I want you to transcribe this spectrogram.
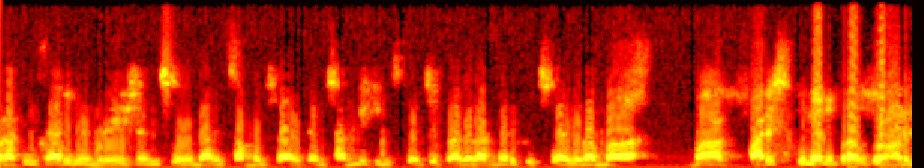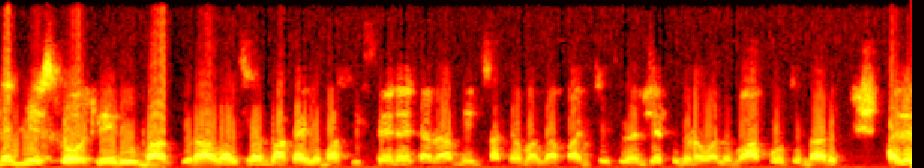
ప్రతిసారి మేము రేషన్స్ దానికి సంబంధించిన ఐటమ్స్ అన్ని తీసుకొచ్చి ప్రజలందరికీ ఇచ్చినా కూడా మా మా పరిస్థితులను ప్రభుత్వం అర్థం చేసుకోవట్లేదు. మాకు రావాల్సిన బకాయిలు మాకు ఇస్తేనే కదా మేము సక్రమంగా పనిచేస్తుందని చెప్పి కూడా వాళ్ళు వాపోతున్నారు. అదే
